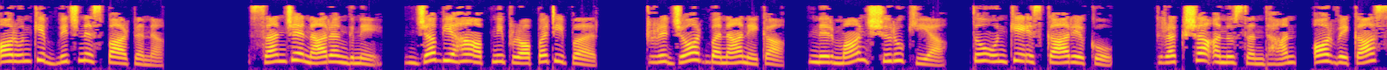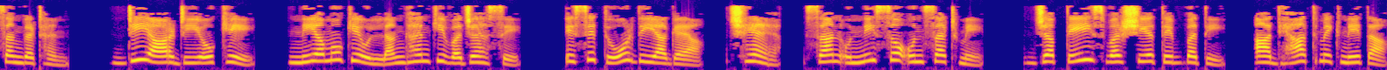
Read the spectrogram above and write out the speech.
और उनके बिज़नेस पार्टनर संजय नारंग ने जब यहाँ अपनी प्रॉपर्टी पर रिजॉर्ट बनाने का निर्माण शुरू किया तो उनके इस कार्य को रक्षा अनुसंधान और विकास संगठन डीआरडीओ के नियमों के उल्लंघन की वजह से इसे तोड़ दिया गया। छह, सन उन्नीस सौ उनसठ में, जब तेईस वर्षीय तिब्बती, आध्यात्मिक नेता,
